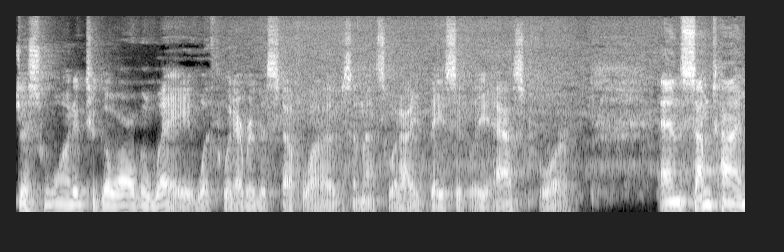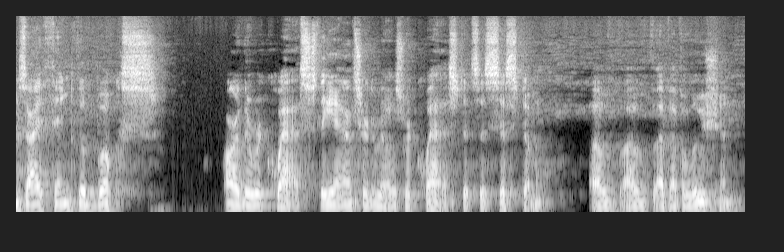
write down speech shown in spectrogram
just wanted to go all the way with whatever this stuff was. And that's what I basically asked for. And sometimes I think the books are the requests, the answer to those requests. It's a system of, of, of evolution.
